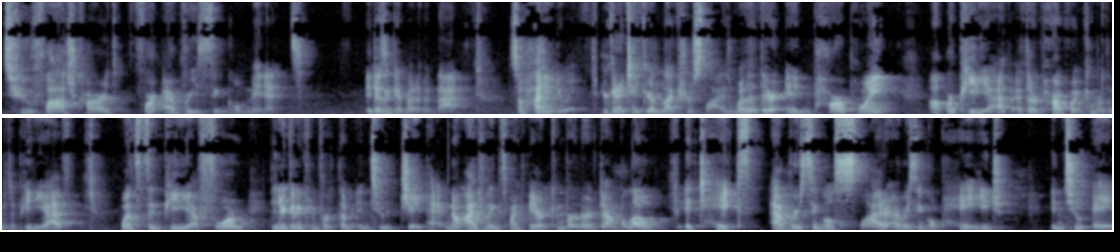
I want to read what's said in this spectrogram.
two flashcards for every single minute. It doesn't get better than that. So how do you do it? You're gonna take your lecture slides, whether they're in PowerPoint uh, or PDF. If they're PowerPoint, convert them to PDF. Once it's in PDF form, then you're gonna convert them into JPEG. Now I've linked my favorite converter down below. It takes every single slide or every single page into a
